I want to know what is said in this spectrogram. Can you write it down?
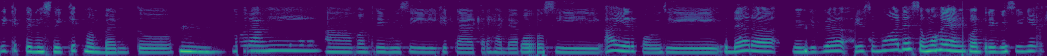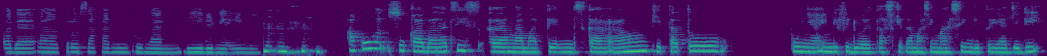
sedikit demi sedikit membantu hmm. mengurangi uh, kontribusi kita terhadap polusi air, polusi udara, dan juga ya semua ada semua yang kontribusinya kepada uh, kerusakan lingkungan di dunia ini. Aku suka banget sih uh, ngamatin sekarang kita tuh punya individualitas kita masing-masing gitu ya. Jadi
